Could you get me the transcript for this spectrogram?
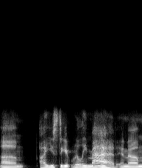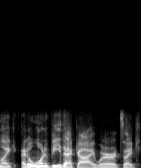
Um, I used to get really mad, and I'm like, I don't want to be that guy where it's like,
